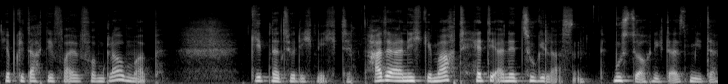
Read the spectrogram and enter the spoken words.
Ich habe gedacht, die fallen vom Glauben ab. Geht natürlich nicht. Hat er nicht gemacht, hätte er nicht zugelassen. Musst du auch nicht als Mieter.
